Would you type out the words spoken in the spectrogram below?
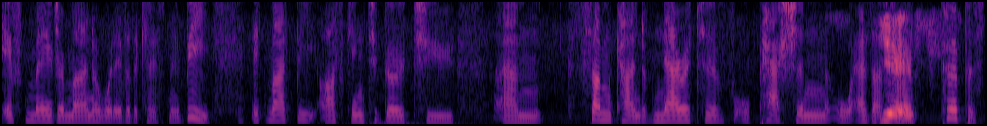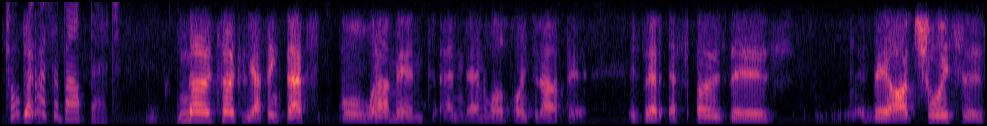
F major, minor, whatever the case may be. It might be asking to go to um, some kind of narrative or passion or, as I yes. said, purpose. Talk that, to us about that. No, totally. I think that's more what I meant, and, and well pointed out there, is that I suppose there's there are choices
